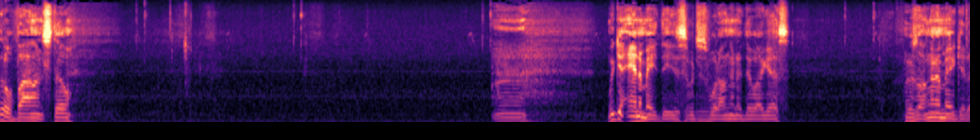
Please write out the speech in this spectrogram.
Little violence still. Uh, we can animate these, which is what I'm going to do, I guess. I'm going to make it a...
